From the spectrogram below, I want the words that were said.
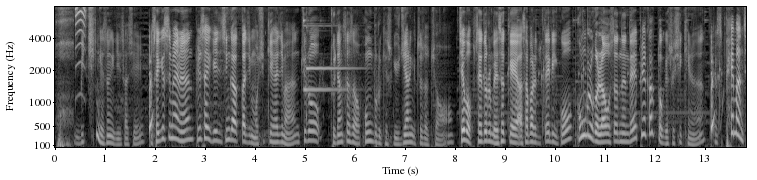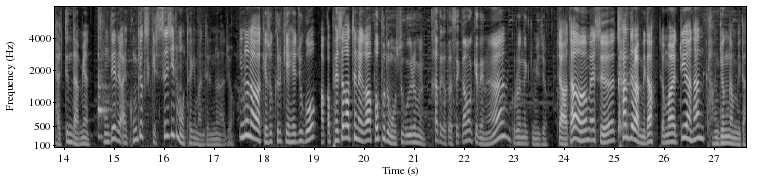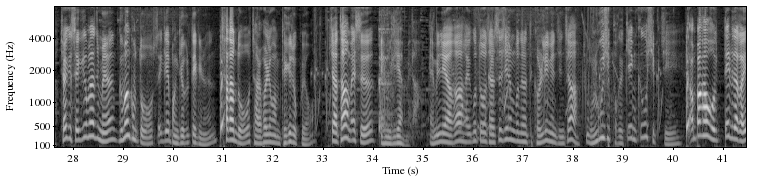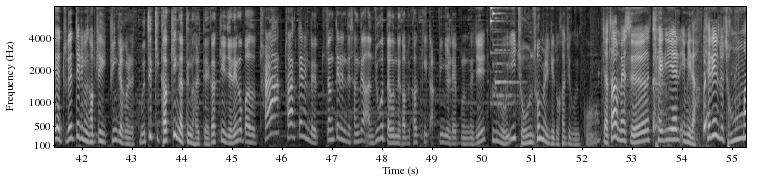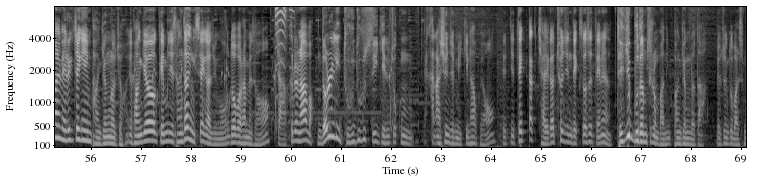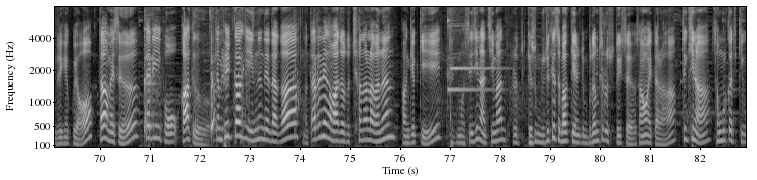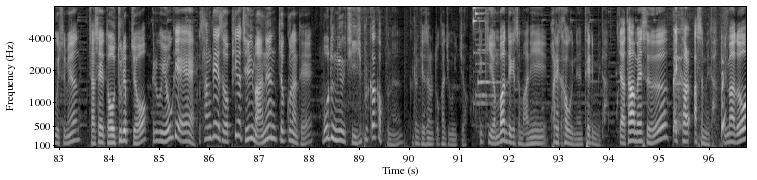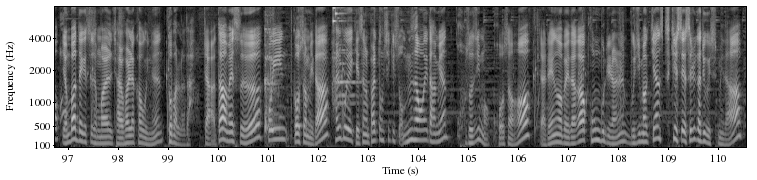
미친 개성이지 사실. 세 개 쓰면은 필살기 게이지 증가까지 못 시키게 하지만 주로 두 장 써서 공부를 계속 유지하는 게 더 좋죠. 제법 세도를 매섭게 아사바리도 때리고 공부를 걸라고 썼는데 필각도 계속 시키는. 그래서 패만 잘 뜬다면 상대를 아예 공격 스킬 쓰지를 못하게 만드는 누나죠 이 누나가 계속 그렇게 해주고 아까 패서 같은 애가 buff도 못 쓰고 이러면 카드가 다쎄 까먹게 되는 그런 느낌이죠. 자 다음 S 찬드라입니다. 정말 뛰어난 반격러입니다. 자기 세게 맞으면 그만큼 또 세게 반격을 때리는 차단도 잘 활용하면 되게 좋고요. 자 다음 S 에밀리아입니다 에밀리아가 이것도 잘 쓰시는 분들한테 걸리면 진짜 울고 싶어. 그 게임 끄고 싶지. 깜빡하고 때리다가 얘 두 대 때리면 갑자기 빙결 걸려 뭐 특히 각킹 같은 거 할 때 각킹 이제 랭업 봐서 촥 타락 때리는데 두 장 때리는데 상대가 안 죽었다. 근데 갑자기 각기 딱 빙결돼 보는 거지. 그리고 이 좋은 소멸기도 가지고 있고. 자 다음 S 체리엘입니다. 체리엘도 정말 매력적인 반격러죠. 이 반격 데미지 상당히 세가지고 도발하면서. 자 그러나 막 널리 두루두루 쓰이기에는 조금 약간 아쉬운 점이 있긴 하고요. deck 딱 잘 갖춰진 deck 썼을 때는 되게 부담스러운 반, 반격러다 요 정도 말씀드리겠고요. 다음 S 테리보 가드. 일단 필각이 있는 데다가 뭐 다른 애가 맞아도 쳐날라가는 반격기. 뭐 세진 않지만 그래도 계속 누적해서 맞기에는 좀 부담스러울 수도 있어요. 상황에 따라. 특히나 성물까지 끼고 있으면 자세 더 두렵죠. 그리고 요게 상대에서 피가 제일 많은 적군한테 모든 능력치 20% 깎아부는 그런 개선을 또 가지고 있죠. 특히 연반deck에서 많이 활약하고 있는 텔입니다. 자 다음 S 에칼 아스입니다. 일마도 연반deck에서 정말 잘 활약하고 있는 도발러다. 자 다음 S 코인 고서입니다. 할구의 개성을 발동시킬 수 없는 상황이다 하면 고서지 뭐 고서. 자 랭업에다가 공불이라는 무지막지한 skill set을 가지고 있습니다.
